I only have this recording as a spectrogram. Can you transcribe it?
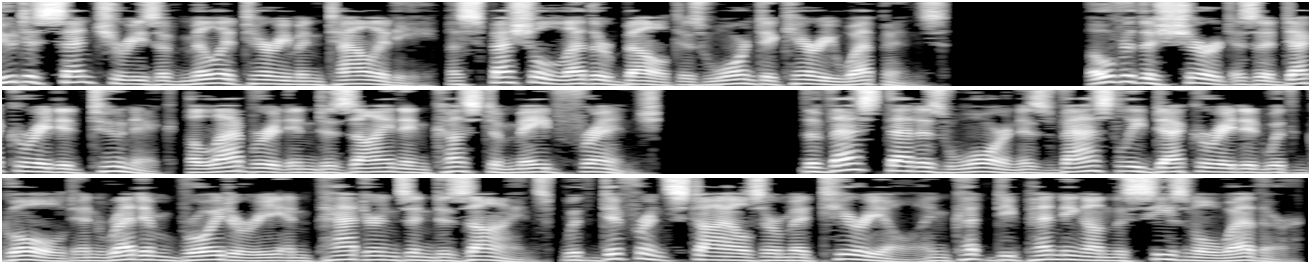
Due to centuries of military mentality, a special leather belt is worn to carry weapons. Over the shirt is a decorated tunic, elaborate in design and custom-made fringe. The vest that is worn is vastly decorated with gold and red embroidery and patterns and designs, with different styles or material and cut depending on the seasonal weather.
